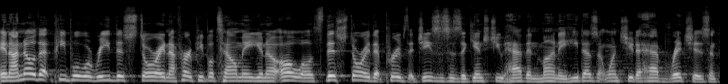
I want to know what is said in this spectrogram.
and I know that people will read this story, and I've heard people tell me, you know, oh, well, it's this story that proves that Jesus is against you having money. He doesn't want you to have riches. And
